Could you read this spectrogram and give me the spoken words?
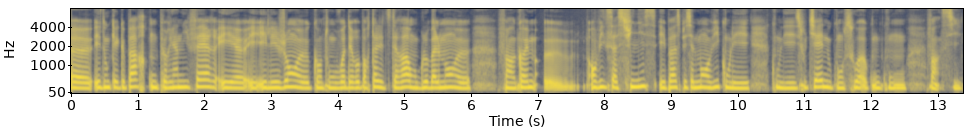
Euh, et donc quelque part, on peut rien y faire. Et, et, les gens, quand on voit des reportages, etc., ont globalement, enfin, quand même envie que ça se finisse et pas spécialement envie qu'on les, qu'on les soutienne ou qu'on soit, qu'on, enfin, si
